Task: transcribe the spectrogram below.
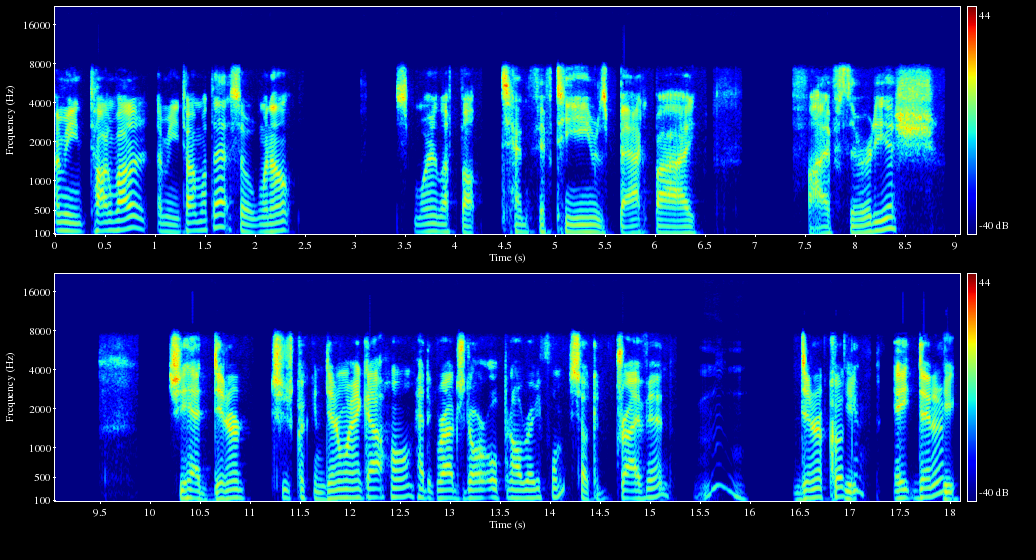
I mean, talking about it. I mean, talking about that. So went out this morning, left about ten fifteen. Was back by five thirty ish. She had dinner. She was cooking dinner when I got home. Had the garage door open already for me, so I could drive in. Mm. Dinner cooking. Ate dinner. He-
